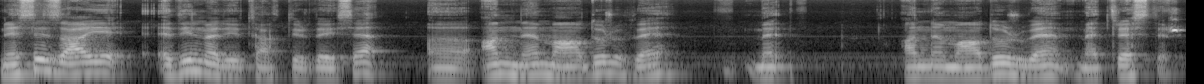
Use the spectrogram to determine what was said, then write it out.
Nesil zayi edilmediği takdirde ise e, anne mağdur ve anne mağdur ve metrestir.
